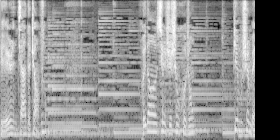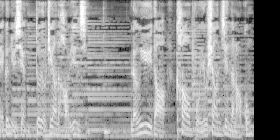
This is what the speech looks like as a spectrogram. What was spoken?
别人家的丈夫。回到现实生活中，并不是每个女性都有这样的好运气，能遇到靠谱又上进的老公。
